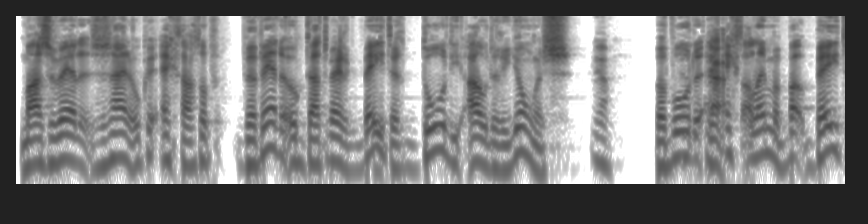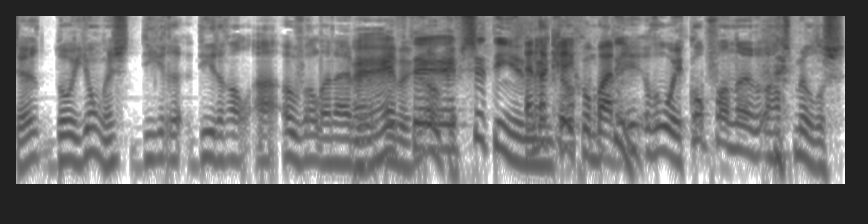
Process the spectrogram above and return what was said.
Maar ze, werden, ze zeiden ook echt hardop, we werden ook daadwerkelijk beter door die oudere jongens. Ja. We worden Ja. echt alleen maar beter door jongens die er, die er al ah, overal in hebben, Eh, hebben eh, geroken. heeft Sydney een en dan kreeg ik gewoon of bijna niet? een rode kop van eh, Hans Mulders.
